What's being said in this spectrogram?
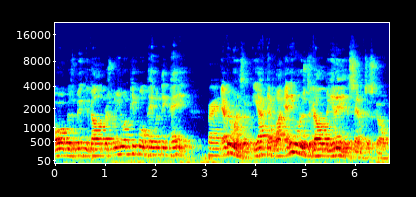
"Oh, there's big developers." Well, you know what? People will pay what they pay. Right. Everyone is. A, you have to have a lot. Anyone who's developing anything in San Francisco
